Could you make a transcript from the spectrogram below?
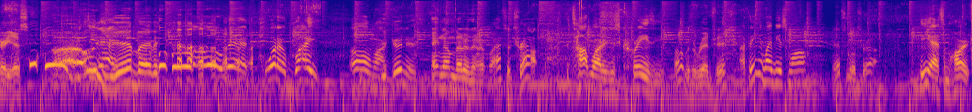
There he is. Oh, oh yeah, baby. oh man, what a bite! Oh my goodness. Ain't nothing better than a, well, that's a trout. The top water is just crazy. Thought it was a redfish. I think it might be a small. That's a little trout. He had some heart.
